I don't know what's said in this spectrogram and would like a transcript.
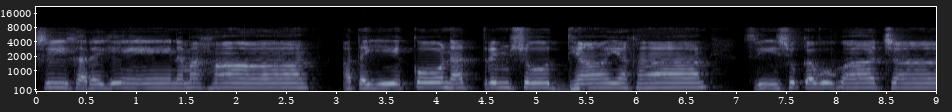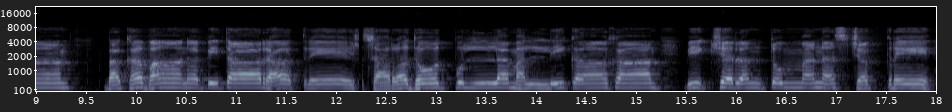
श्रीहरये नमः। अत एकोनत्रिंशोऽध्यायः श्रीशुक उवाच। भगवानपिता रात्रे शरदोत्पुल्लमल्लिकाः वीक्षरन्तुं मनश्चक्रे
